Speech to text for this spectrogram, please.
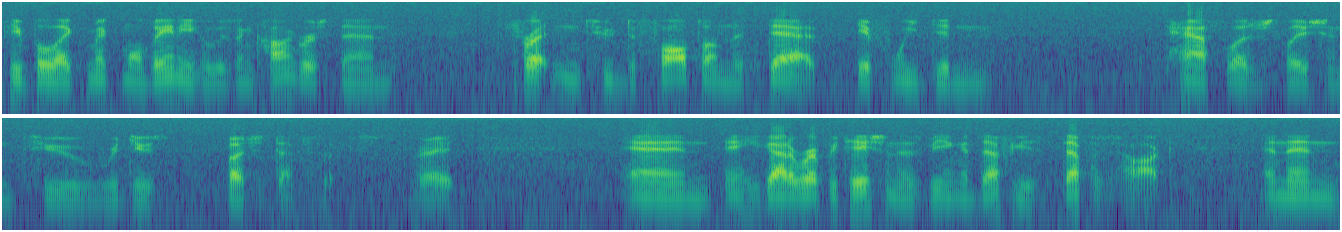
people like Mick Mulvaney, who was in Congress then, threatened to default on the debt if we didn't pass legislation to reduce budget deficits. Right? And, and he got a reputation as being a deficit, deficit hawk. And then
